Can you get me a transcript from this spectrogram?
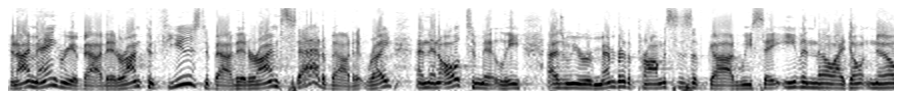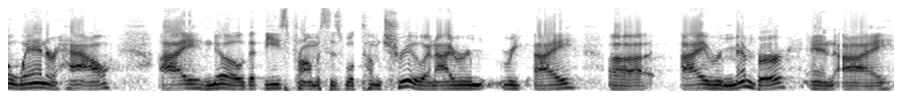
and I'm angry about it, or I'm confused about it, or I'm sad about it, right? And then ultimately, as we remember the promises of God, we say, even though I don't know when or how, I know that these promises will come true, and I, re- I, uh, I remember and I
